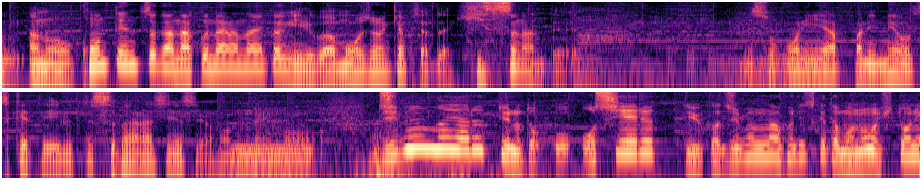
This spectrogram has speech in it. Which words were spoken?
ん。あのコンテンツがなくならない限りはモーションキャプチャーって必須なんで。あーなるほどね。そこにやっぱり目をつけているって素晴らしいですよ本当にもう。自分がやるっていうのとお教えるっていうか自分が振り付けたものを人に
